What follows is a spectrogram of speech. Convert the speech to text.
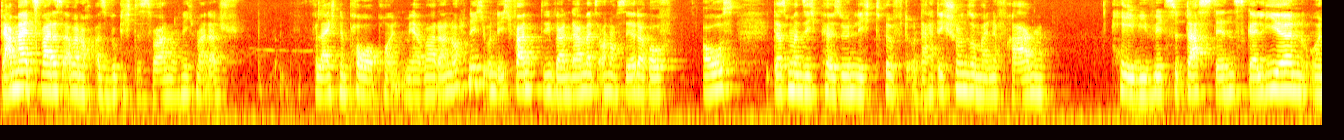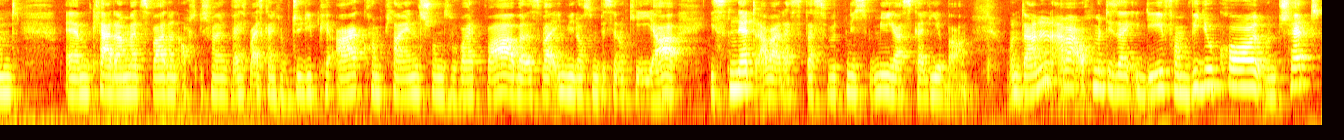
Damals war das aber noch, also wirklich, das war noch nicht mal das, vielleicht eine PowerPoint mehr war da noch nicht. Und ich fand, die waren damals auch noch sehr darauf aus, dass man sich persönlich trifft. Und da hatte ich schon so meine Fragen, hey, wie willst du das denn skalieren? Und ähm, klar, damals war dann auch, ich meine, ich weiß gar nicht, ob GDPR-Compliance schon so weit war, aber das war irgendwie noch so ein bisschen, okay, ja, ist nett, aber das, das wird nicht mega skalierbar. Und dann aber auch mit dieser Idee vom Videocall und Chat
